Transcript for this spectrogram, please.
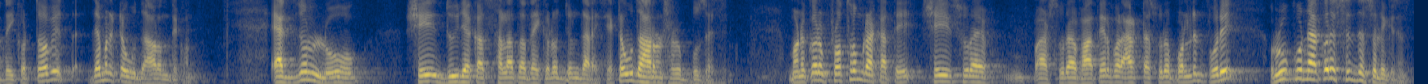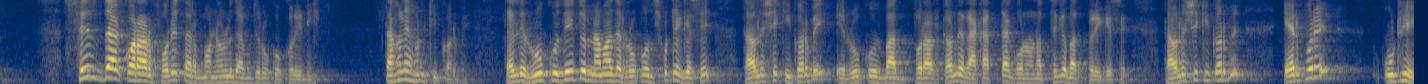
আদায় করতে হবে। যেমন একটা উদাহরণ দেখুন, একজন লোক সে দুই রাকাত সালাত আদায় করার জন্য দাঁড়াইছে। একটা উদাহরণস্বরূপ বুঝাচ্ছে মনে করুন, প্রথম রাকাতে সেই সুরায় আর সুরা ভাতের পর আরেকটা সুরা পড়লেন পরে রুকু না করে সেজদা চলে গেছেন। সেজদা করার পরে তার মনে হলো যে আমি তো রুকু করিনি। তাহলে এখন কি করবে? তাহলে রুকু যেহেতু নামাজের রোকন ছুটে গেছে, তাহলে সে কি করবে? এই রুকু বাদ পড়ার কারণে রাকাতটা গণনার থেকে বাদ পড়ে গেছে। তাহলে সে কি করবে? এরপরে উঠে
